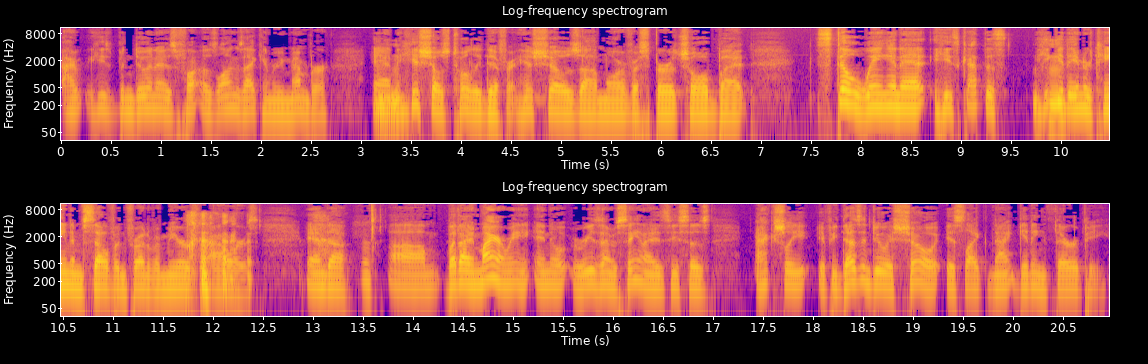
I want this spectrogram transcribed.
I, he's been doing it as far as long as I can remember. And his show's totally different. His show's uh, more of a spiritual, but still winging it. He's got this. He could entertain himself in front of a mirror for hours, and uh, um, but I admire him. And the reason I was saying that is he says, actually, if he doesn't do a show, it's like not getting therapy.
